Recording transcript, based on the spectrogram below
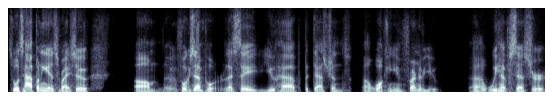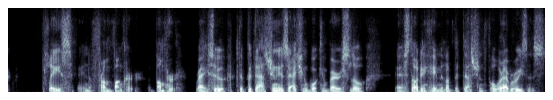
So what's happening is right. So, um, for example, let's say you have pedestrians uh, walking in front of you. Uh, we have sensor placed in the front bunker bumper right? So the pedestrian is actually walking very slow and starting hitting on pedestrian for whatever reasons.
